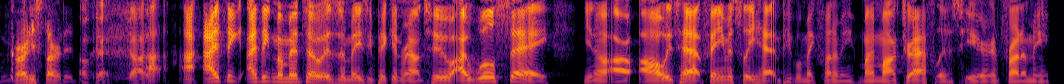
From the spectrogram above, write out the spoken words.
We've already started. Okay, got it. I, I I think I think Memento is an amazing pick in round two. I will say, you know, I, I always have famously had and people make fun of me. My mock draft list here in front of me.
